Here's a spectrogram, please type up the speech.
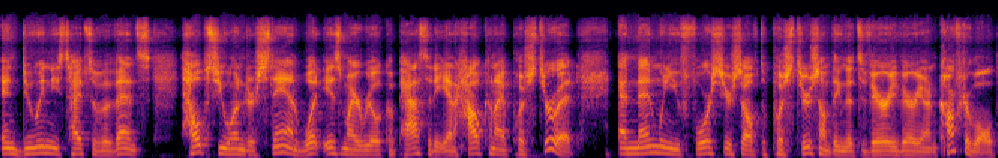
and doing these types of events helps you understand what is my real capacity and how can I push through it. And then when you force yourself to push through something that's very, very uncomfortable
